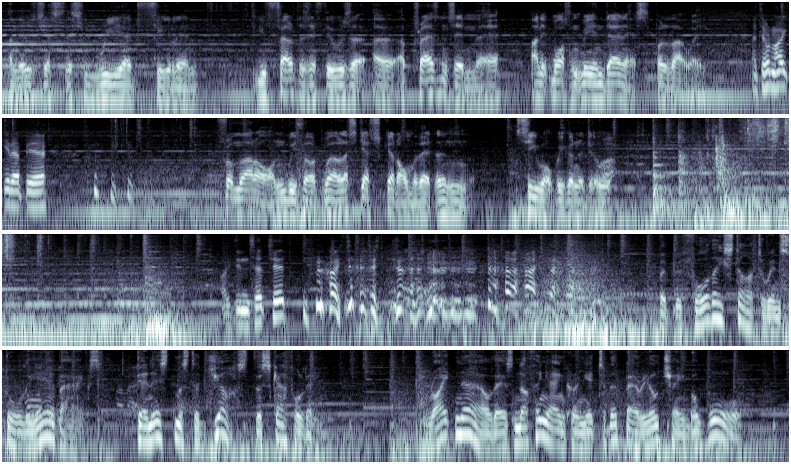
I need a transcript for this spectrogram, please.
And there was just this weird feeling. You felt as if there was a, a, a presence in there, and it wasn't me and Dennis, put it that way. I don't like it up here. From that on, we thought, well, let's just get on with it and see what we're going to do. I didn't touch it. I just... But before they start to install the airbags, Dennis must adjust the scaffolding. Right now, there's nothing anchoring it to the burial chamber wall,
